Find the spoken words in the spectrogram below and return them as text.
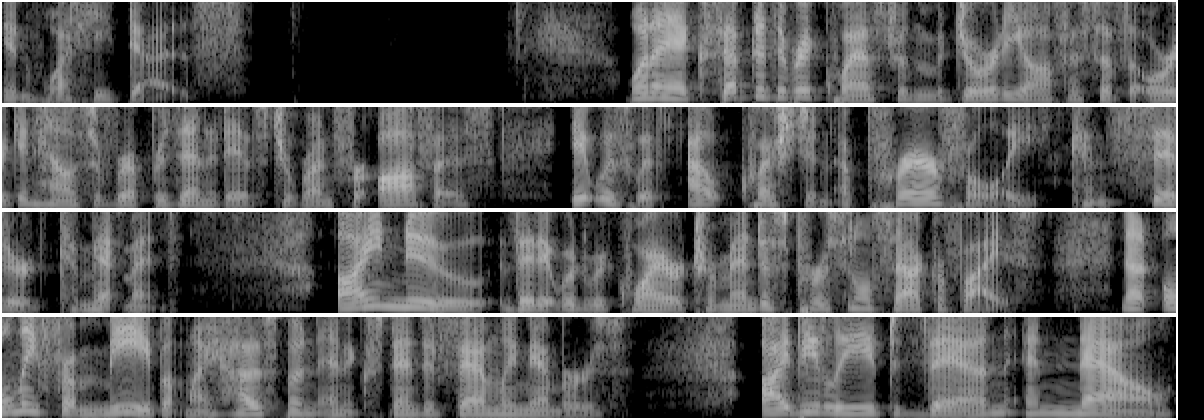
in what he does. When I accepted the request from the majority office of the Oregon House of Representatives to run for office, it was without question a prayerfully considered commitment. I knew that it would require tremendous personal sacrifice, not only from me, but my husband and extended family members. I believed then and now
